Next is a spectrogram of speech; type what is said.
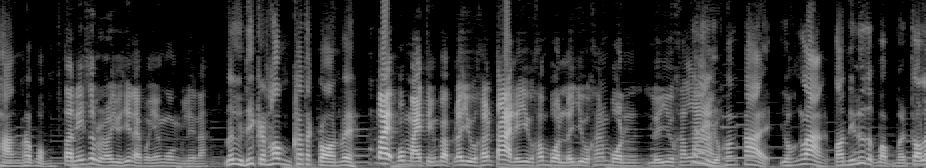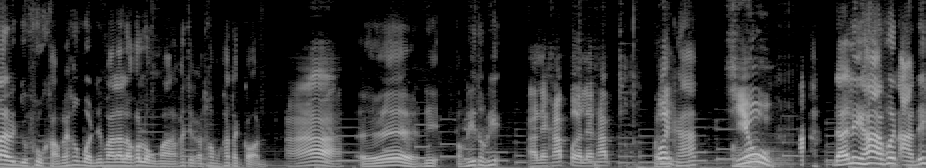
พังครับผมๆตอนนี้สรุปเราอยู่ที่ไหนผมยังงงอยู่เลยนะแล้วอยู่ที่กระท่อมฆาตกรเว้ย ไม่ผมหมายถึงแบบเราอยู่ข้างใต้หรืออยู่ข้างบนหรืออยู่ข้างบนหรืออยู่ข้างไม่ล่างได้อยู่ข้างใต้ อยู่ข้างล่าง ตอนนี้รู้สึกแบบเหมือนตอนแรกเราอยู่ถูกขังไว้ข้างบนใช่ไหมแล้วเราก็ลงมาแล้วก็เจอกระท่อมฆาตกร อ่า เออ นี่ตรงนี้ตรงนี้อะไรครับ เปิดเลยครับ เปิดเฮ้ย เลยครับชิว ไดอารี่ห้าเพื่อนอ่านดิ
